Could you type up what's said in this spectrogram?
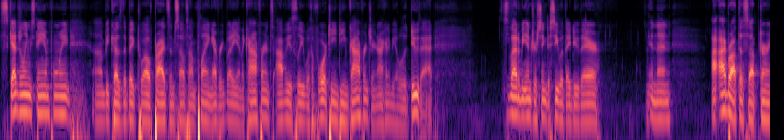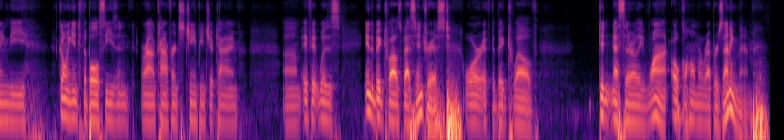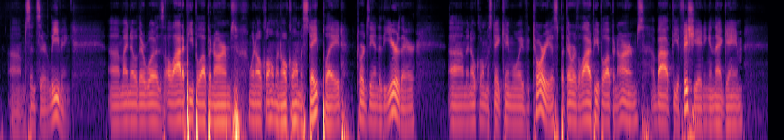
scheduling standpoint uh, because the Big 12 prides themselves on playing everybody in the conference. Obviously, with a 14 team conference, you're not going to be able to do that. So that'll be interesting to see what they do there. And then I, I brought this up during the going into the bowl season around conference championship time. Um, if it was in the Big 12's best interest, or if the Big 12 didn't necessarily want Oklahoma representing them um, since they're leaving. Um, I know there was a lot of people up in arms when Oklahoma and Oklahoma State played towards the end of the year there, um, and Oklahoma State came away victorious. But there was a lot of people up in arms about the officiating in that game,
